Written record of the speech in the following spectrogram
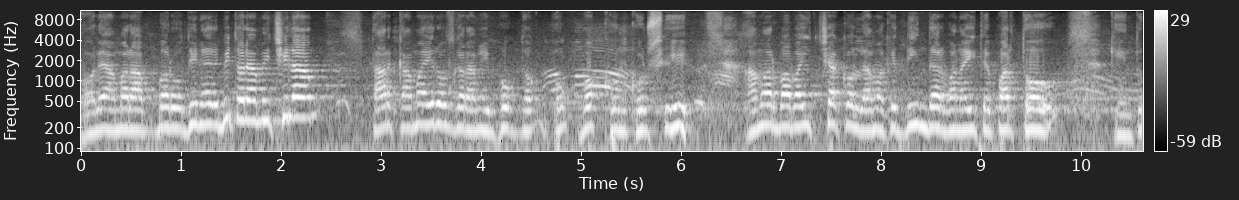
কলে আমার আব্বার অধীনের ভিতরে আমি ছিলাম। তার কামাই রোজগার আমি ভোগ ভক্ষণ করছি। আমার বাবা ইচ্ছা করলে আমাকে দিনদার বানাইতে পারতো, কিন্তু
